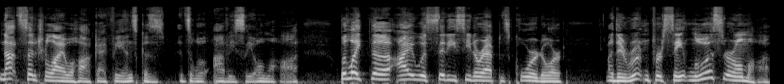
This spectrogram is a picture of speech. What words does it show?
not Central Iowa Hawkeye fans because it's obviously Omaha, but like the Iowa City Cedar Rapids corridor, are they rooting for St. Louis or Omaha?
